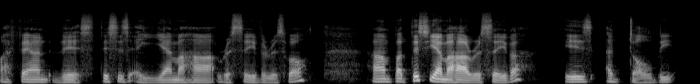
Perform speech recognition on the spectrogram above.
I found this. This is a Yamaha receiver as well. Um, but this Yamaha receiver is a Dolby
